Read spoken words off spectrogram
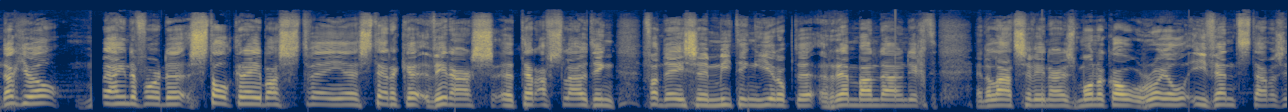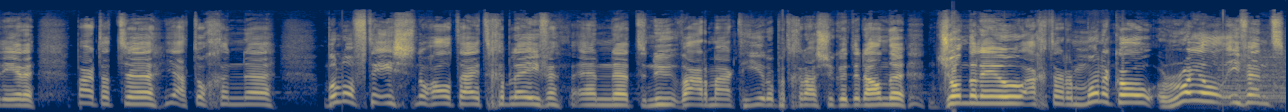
Dankjewel. Mooi einde voor de Stal Krebas. Twee uh, sterke winnaars ter afsluiting van deze meeting hier op de Rembaan Duinlicht. En de laatste winnaar is Monaco Royal Event, dames en heren. Paard dat ja, toch een belofte is nog altijd gebleven. En het nu waarmaakt hier op het gras. U kunt in de handen John de Leeuw achter Monaco Royal Event.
